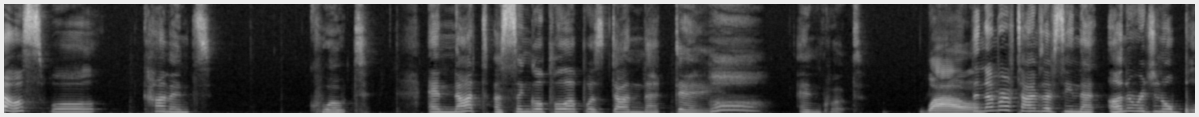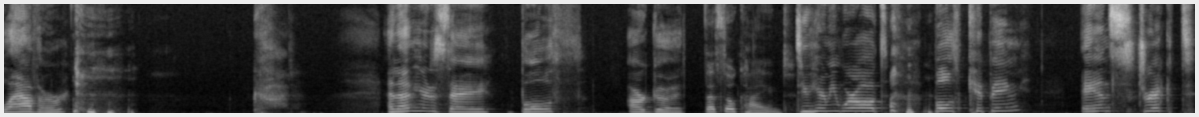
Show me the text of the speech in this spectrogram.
else will comment, quote, and not a single pull up was done that day, end quote. wow. The number of times I've seen that unoriginal blather. God. And I'm here to say both are good. That's so kind. Do you hear me, world? both kipping and strict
